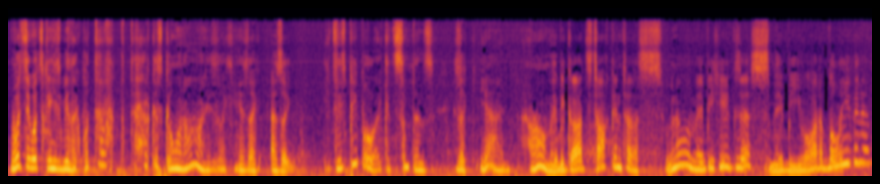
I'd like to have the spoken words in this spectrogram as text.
What's, what's he's being like, what the, what the heck is going on? He's like, he's like, I was like, these people, like, it's something's, he's like, yeah, I don't know, maybe God's talking to us. You know, maybe he exists. Maybe you ought to believe in him.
